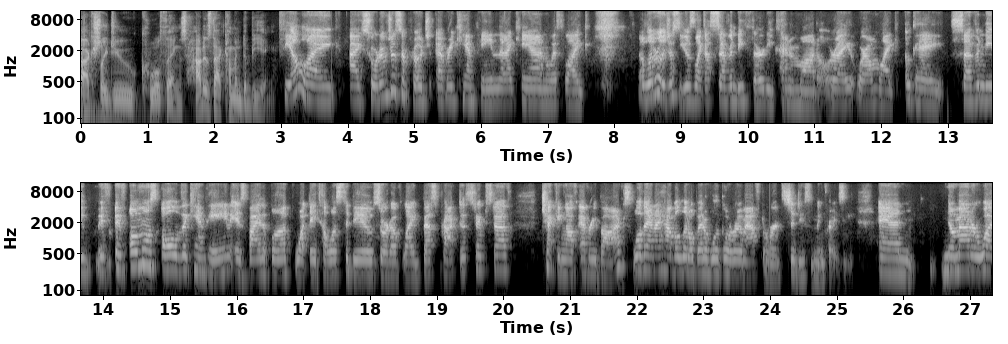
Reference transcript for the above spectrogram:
actually do cool things. How does that come into being? feel like I sort of just approach every campaign that I can with like I literally just use like a 70 30 kind of model, right? Where I'm like, okay, 70, if, if almost all of the campaign is by the book, what they tell us to do, sort of like best practice type stuff, checking off every box, well, then I have a little bit of wiggle room afterwards to do something crazy. And no matter what,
